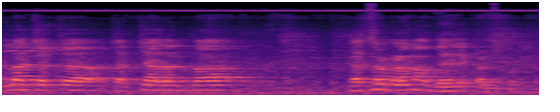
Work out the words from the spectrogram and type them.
ಎಲ್ಲ ಚರ್ಚೆ ಚರ್ಚೆ ಆದಂಥ ಹೆಸರುಗಳನ್ನು ನಾವು ದೆಹಲಿ ಕಳಿಸ್ಕೊಡ್ತೀವಿ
